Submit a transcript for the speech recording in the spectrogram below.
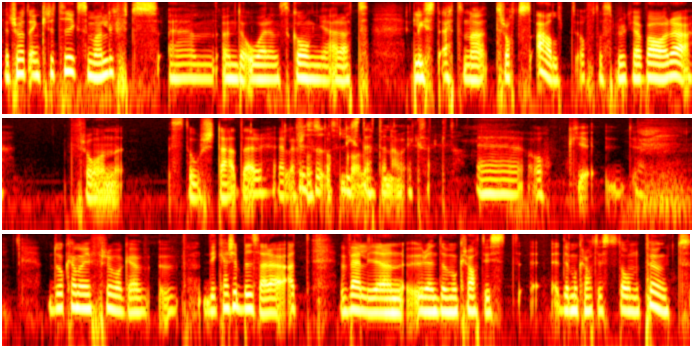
Jag tror att en kritik som har lyfts em, under årens gång är att listettorna trots allt oftast brukar vara från storstäder eller från Precis, Stockholm. listettorna, exakt. Eh, och då kan man ju fråga, det kanske blir så här att väljaren ur en demokratisk, demokratisk ståndpunkt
